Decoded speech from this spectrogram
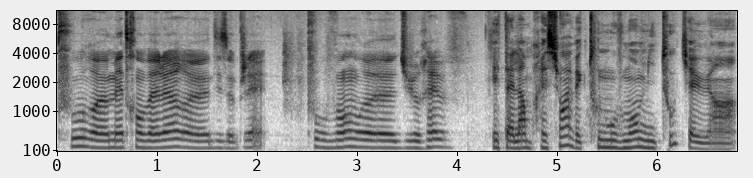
pour euh, mettre en valeur euh, des objets, pour vendre du rêve. Et tu as l'impression, avec tout le mouvement MeToo, qu'il y a eu un,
